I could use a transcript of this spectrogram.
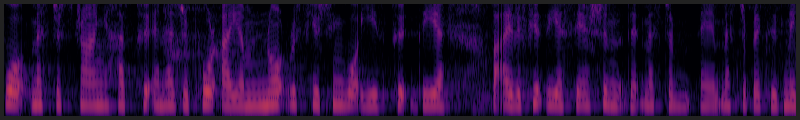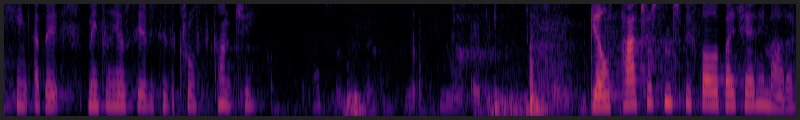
what Mr Strang has put in his report. I am not refuting what he has put there, but I refute the assertion that Mr, uh, Mr Briggs is making about mental health services across the country. Gil Patterson to be followed by Jenny Mara.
